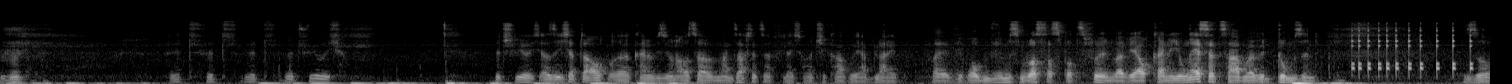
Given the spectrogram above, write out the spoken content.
Mh, wird, wird, wird, wird schwierig. wird schwierig. Also ich habe da auch äh, keine Vision, außer man sagt jetzt vielleicht auch in Chicago, ja bleib. Weil wir brauchen, wir müssen Roster-Spots füllen, weil wir auch keine jungen Assets haben, weil wir dumm sind. So.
